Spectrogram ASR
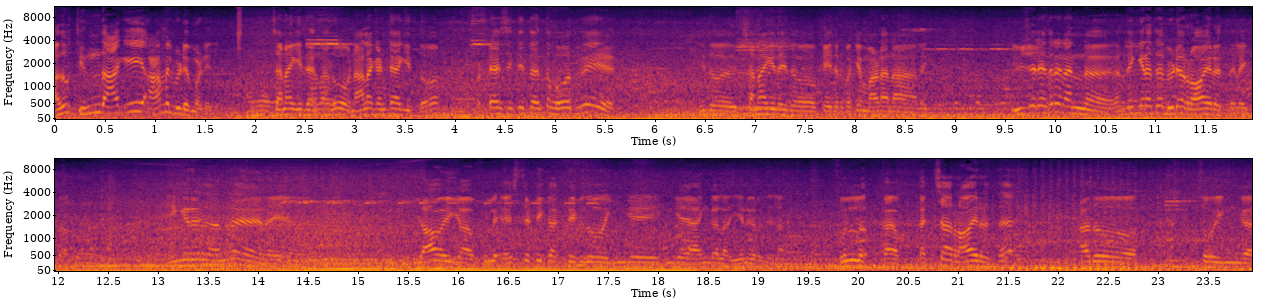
ಅದು ತಿಂದಾಗಿ ಆಮೇಲೆ ವಿಡಿಯೋ ಮಾಡಿದ್ದು. ಚೆನ್ನಾಗಿದೆ ಅಂತ. ಅದು ನಾಲ್ಕು ಗಂಟೆ ಆಗಿತ್ತು. ಹೊಟ್ಟೆ ಸಿಕ್ತಿತ್ತು ಅಂತ ಹೋದ್ವಿ. ಇದು ಚೆನ್ನಾಗಿದೆ ಇದು. ಓಕೆ ಇದ್ರ ಬಗ್ಗೆ ಮಾಡೋಣ ಲೈಕ್ ಯೂಶ್ವಲಿ ಅಂದರೆ ನನ್ನ ನನಗಿರೋದು ವಿಡಿಯೋ ರಾ ಇರುತ್ತೆ ಲೈಕ್ ಹೆಂಗಿರೋದು ಅಂದರೆ ಯಾವ ಈಗ ಫುಲ್ ಎಸ್ಥೆಟಿಕ್ ಆಗಿ ತೆಗೆದು ಹಿಂಗೆ ಹಿಂಗೆ ಆ್ಯಂಗಲ್ ಏನೂ ಇರೋದಿಲ್ಲ. ಫುಲ್ ಕಚ್ಚಾ ರಾ ಇರುತ್ತೆ. ಅದು ಸೊ ಹಿಂಗೆ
